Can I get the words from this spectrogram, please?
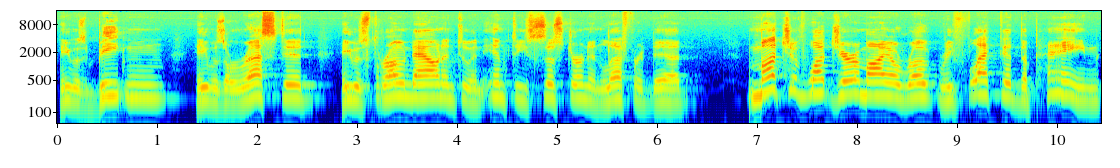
he was beaten, he was arrested, he was thrown down into an empty cistern and left for dead. Much of what Jeremiah wrote reflected the pain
